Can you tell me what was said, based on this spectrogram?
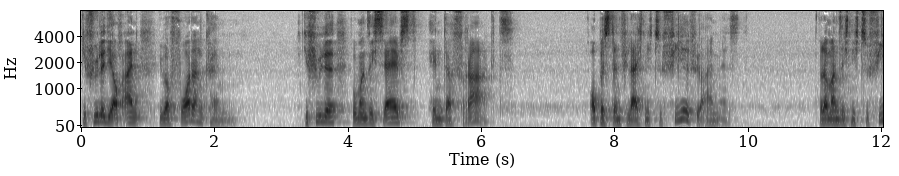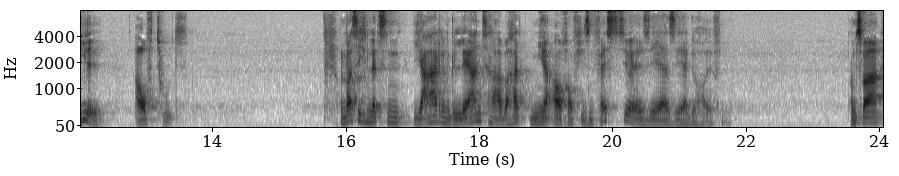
Gefühle, die auch einen überfordern können. Gefühle, wo man sich selbst hinterfragt, ob es denn vielleicht nicht zu viel für einen ist. Oder man sich nicht zu viel auftut. Und was ich in den letzten Jahren gelernt habe, hat mir auch auf diesem Festival sehr, sehr geholfen. Und zwar,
